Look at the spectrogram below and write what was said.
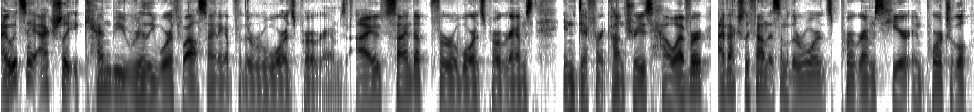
I would say actually it can be really worthwhile signing up for the rewards programs. I signed up for rewards programs in different countries. However, I've actually found that some of the rewards programs here in Portugal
